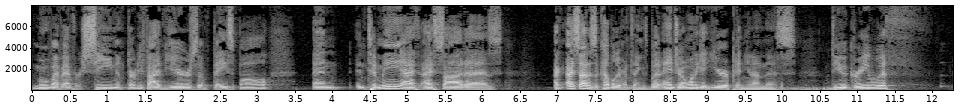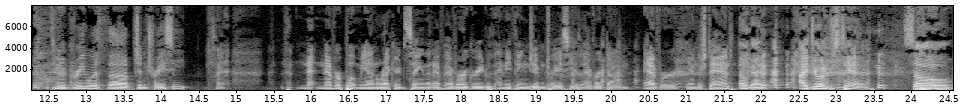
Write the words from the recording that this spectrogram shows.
move I've ever seen in 35 years of baseball." And and to me, I, I saw it as, I, I saw it as a couple different things. But Andrew, I want to get your opinion on this. Do you agree with? Do you agree with uh, Jim Tracy? ne- never put me on record saying that I've ever agreed with anything Jim Tracy has ever done. ever. You understand? Okay, I do understand. So,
